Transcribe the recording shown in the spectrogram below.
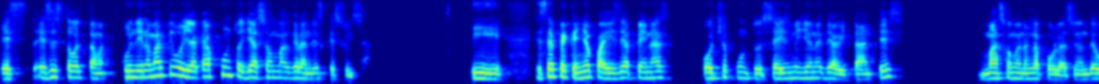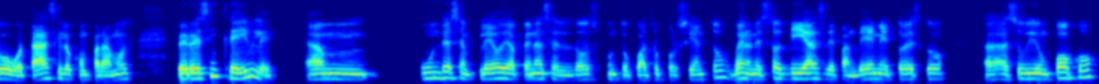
Es, ese es todo el tamaño. Cundinamarca y Boyacá juntos ya son más grandes que Suiza. Y este pequeño país de apenas 8.6 millones de habitantes, más o menos la población de Bogotá, si lo comparamos, pero es increíble. un desempleo de apenas el 2.4%. Bueno, en estos días de pandemia todo esto ha, subido un poco,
